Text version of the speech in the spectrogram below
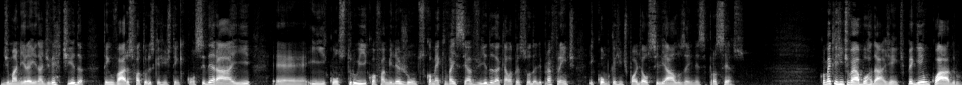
de maneira inadvertida. Tem vários fatores que a gente tem que considerar aí é, e construir com a família juntos como é que vai ser a vida daquela pessoa dali para frente e como que a gente pode auxiliá-los aí nesse processo. Como é que a gente vai abordar, gente? Peguei um quadro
